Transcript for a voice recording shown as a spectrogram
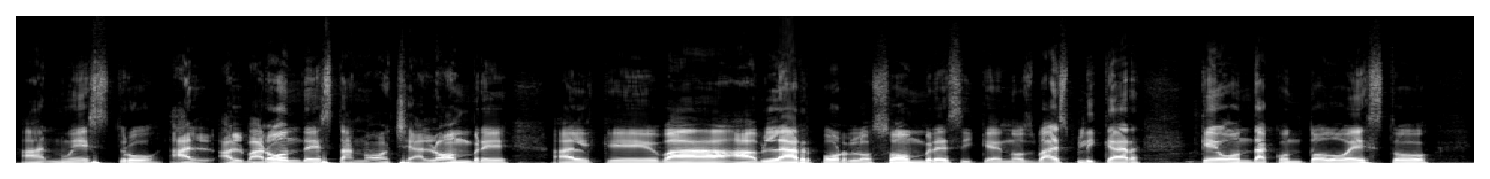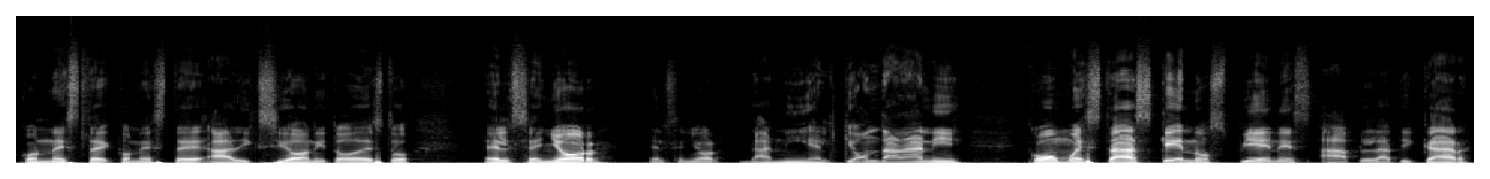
a nuestro, al, al, varón de esta noche, al hombre, al que va a hablar por los hombres y que nos va a explicar qué onda con todo esto, con este, con este adicción y todo esto. El señor, el señor Daniel. ¿Qué onda, Dani? ¿Cómo estás? ¿Qué nos vienes a platicar?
